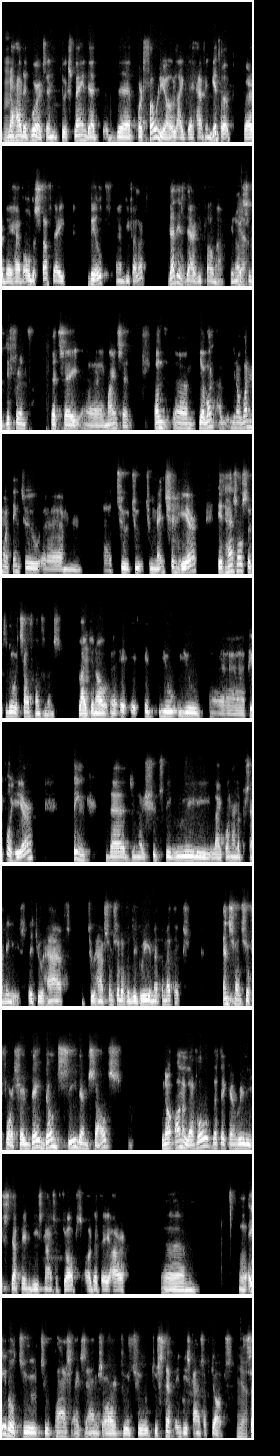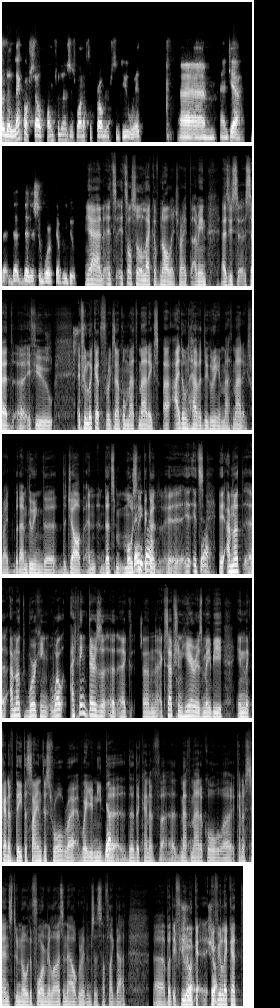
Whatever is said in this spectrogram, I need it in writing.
mm. you know how that works and to explain that the portfolio like they have in github where they have all the stuff they built and developed that is their diploma you know yeah. it's a different let's say uh, mindset and um, yeah one uh, you know one more thing to um, uh, to to to mention here it has also to do with self-confidence like mm. you know uh, it, it, it, you you uh, people here think that you know you should speak really like 100% English, that you have to have some sort of a degree in mathematics, and so on and so forth. So they don't see themselves, you know, on a level that they can really step in these kinds of jobs or that they are um, uh, able to to pass exams or to to to step in these kinds of jobs. Yeah. So the lack of self confidence is one of the problems to deal with um, and yeah that, that, that is the work that we do. Yeah and it's it's also a lack of knowledge right? I mean as you s- said uh, if you if you look at for example mathematics I, I, don't have a degree in mathematics right? But i'm doing the the job and that's mostly because it, it's yeah. it, i'm not uh, i'm not working well i think there's a, a, an exception here is maybe in the kind of data scientist role right? Where you need yeah. the, the the kind of uh, mathematical uh, kind of sense to know the formulas and algorithms and stuff like that uh, but if you sure, look at sure. if you look at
